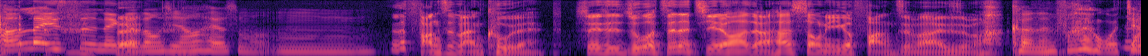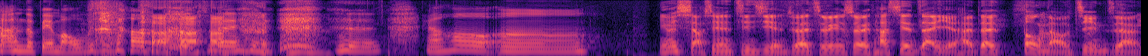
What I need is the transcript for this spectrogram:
好像类似那对个东西。然后还有什么？嗯，那房子蛮酷的。所以是如果真的接的话，怎么样？他送你一个房子吗？还是什么？可能放在我家那边吧，我不知道。对，然后嗯。因为小贤的经纪人就在这边，所以他现在也还在动脑筋这样。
